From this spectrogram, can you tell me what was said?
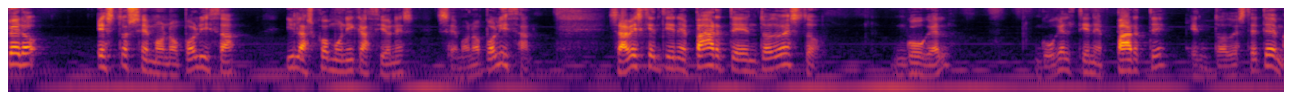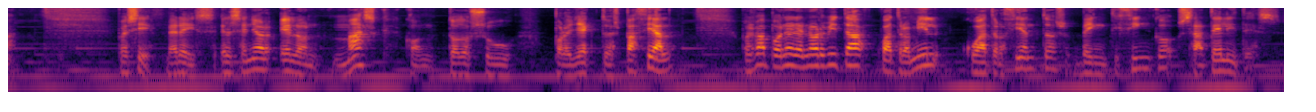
Pero esto se monopoliza y las comunicaciones se monopolizan. ¿Sabéis quién tiene parte en todo esto? Google. Google tiene parte en todo este tema. Pues sí, veréis, el señor Elon Musk, con todo su proyecto espacial, pues va a poner en órbita 4.425 satélites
